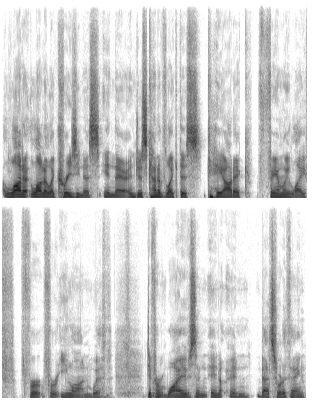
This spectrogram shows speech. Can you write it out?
a lot of a lot of like craziness in there and just kind of like this chaotic family life for for Elon with different wives and and, and that sort of thing.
